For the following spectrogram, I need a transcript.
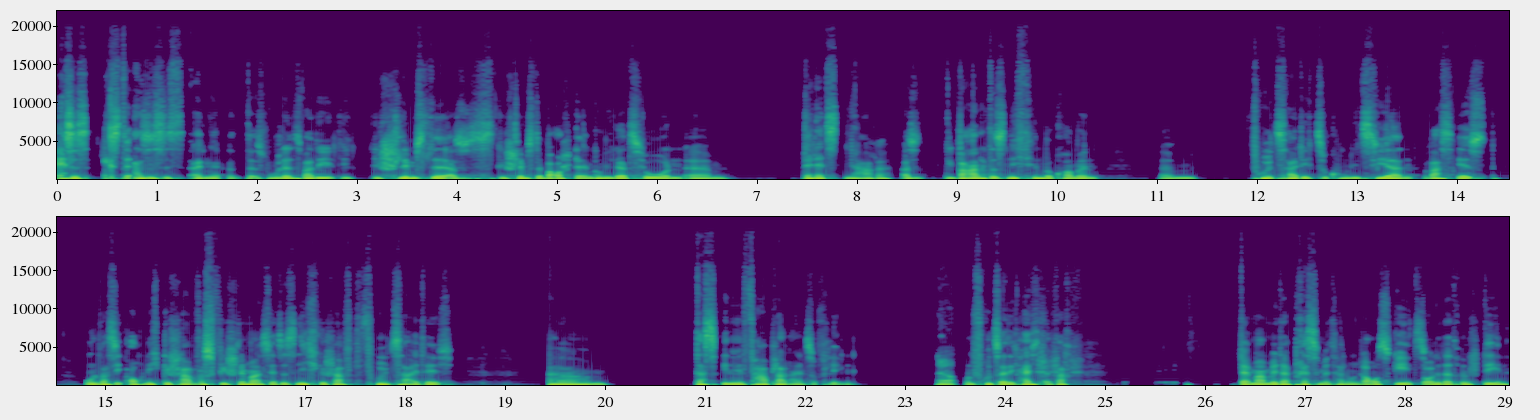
Es ist extra, also es ist eine, das, das war die, die, die schlimmste, also es ist die schlimmste Baustellenkommunikation ähm, der letzten Jahre. Also die Bahn hat es nicht hinbekommen, ähm, frühzeitig zu kommunizieren, was ist und was sie auch nicht geschafft, was viel schlimmer ist, jetzt ist nicht geschafft, frühzeitig ähm, das in den Fahrplan einzupflegen. Ja. Und frühzeitig heißt einfach, wenn man mit der Pressemitteilung rausgeht, sollte da drin stehen,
